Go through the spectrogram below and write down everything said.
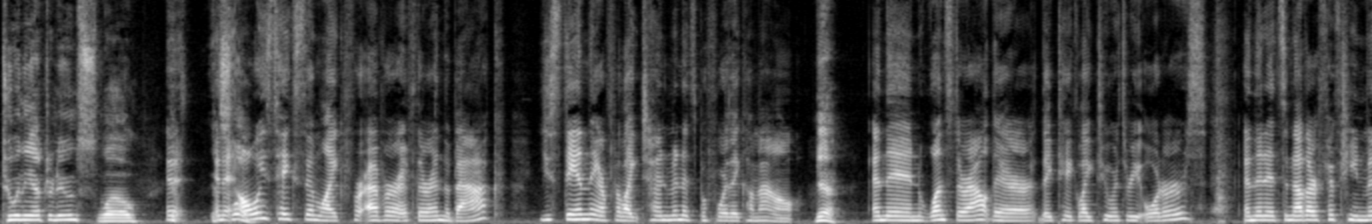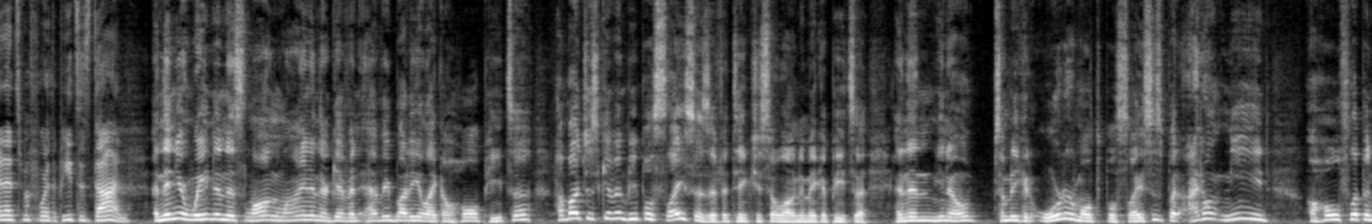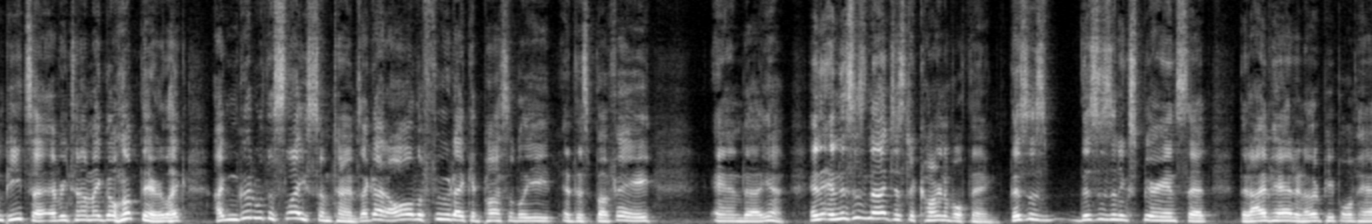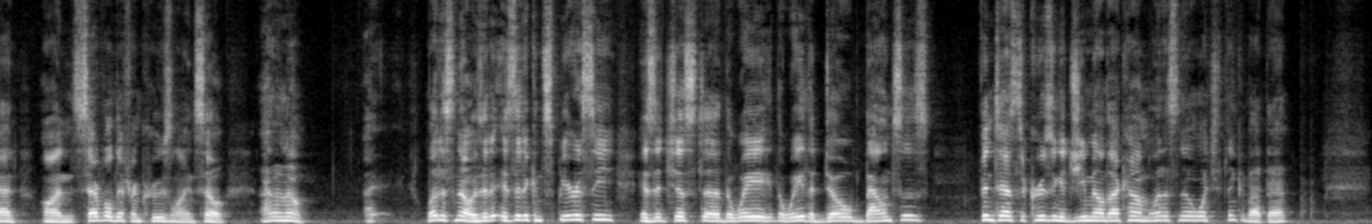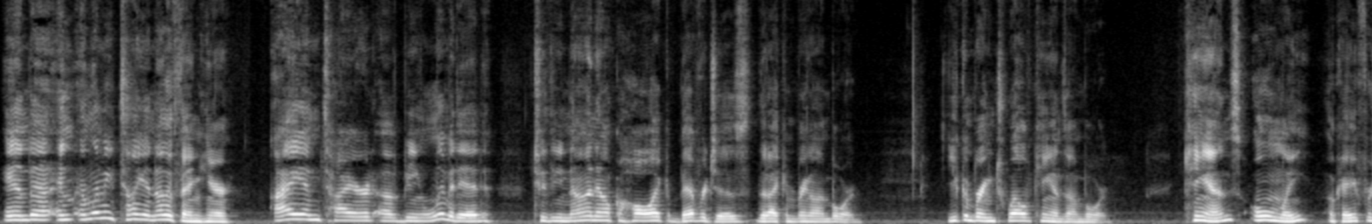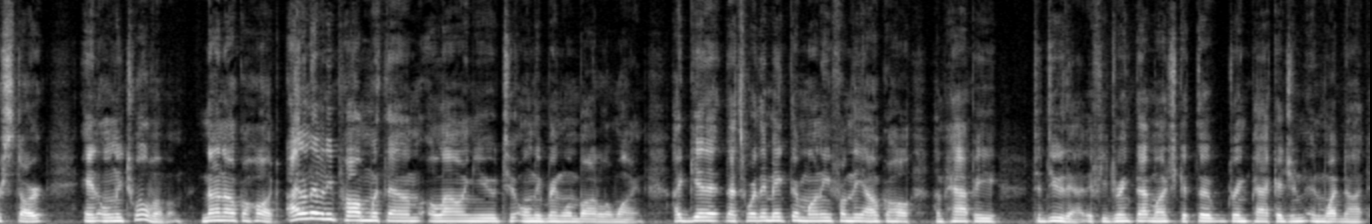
Two in the afternoon, slow. And, It's- it, and it's it always takes them like forever if they're in the back. You stand there for like 10 minutes before they come out. yeah. And then once they're out there, they take like two or three orders. And then it's another 15 minutes before the pizza's done. And then you're waiting in this long line and they're giving everybody like a whole pizza. How about just giving people slices if it takes you so long to make a pizza? And then, you know, somebody could order multiple slices, but I don't need a whole flippin' pizza every time I go up there. Like, I'm good with a slice sometimes. I got all the food I could possibly eat at this buffet. And uh, yeah, and and this is not just a carnival thing. This is this is an experience that that I've had and other people have had on several different cruise lines. So I don't know. I, let us know. Is it is it a conspiracy? Is it just uh, the way the way the dough bounces? Fantasticcruising at gmail.com. Let us know what you think about that. And uh, and and let me tell you another thing here. I am tired of being limited to the non-alcoholic beverages that I can bring on board. You can bring 12 cans on board. Cans only, okay, for start, and only 12 of them. Non alcoholic. I don't have any problem with them allowing you to only bring one bottle of wine. I get it. That's where they make their money from the alcohol. I'm happy to do that. If you drink that much, get the drink package and, and whatnot.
